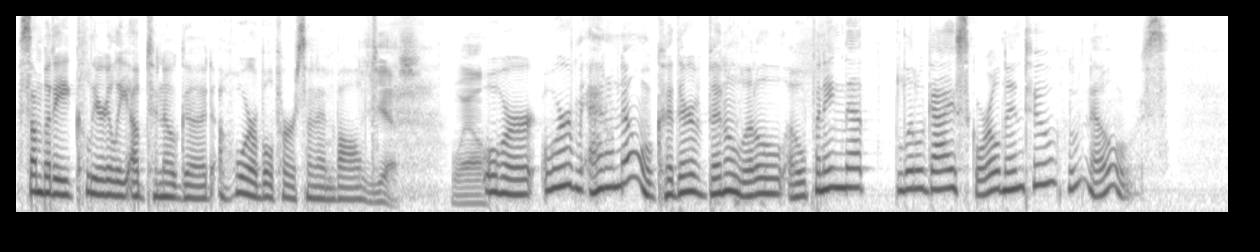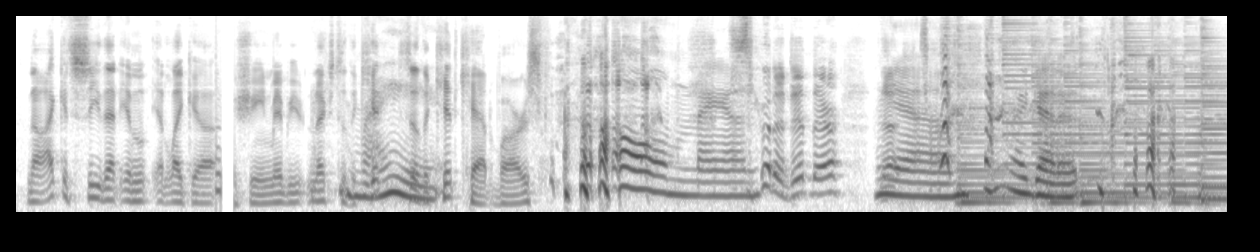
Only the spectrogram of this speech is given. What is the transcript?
somebody clearly up to no good, a horrible person involved, Yes. Well, or or I don't know, could there have been a little opening that little guy squirreled into? Who knows? Now I could see that in, like a machine, maybe next to the kit to the Right. Kit Kat bars. Oh man. see what I did there? That- Yeah, I get it.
